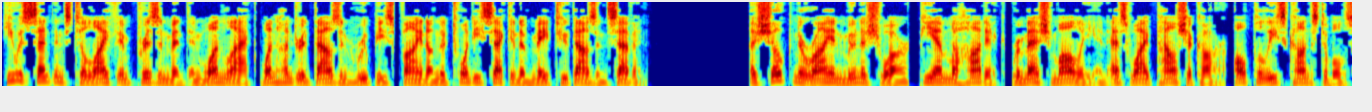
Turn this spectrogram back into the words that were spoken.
He was sentenced to life imprisonment and 1 lakh 100,000 rupees fine on the 22nd of May 2007. Ashok Narayan Munishwar, PM Mahadik, Ramesh Mali and S. Y. Palshikar, all police constables,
